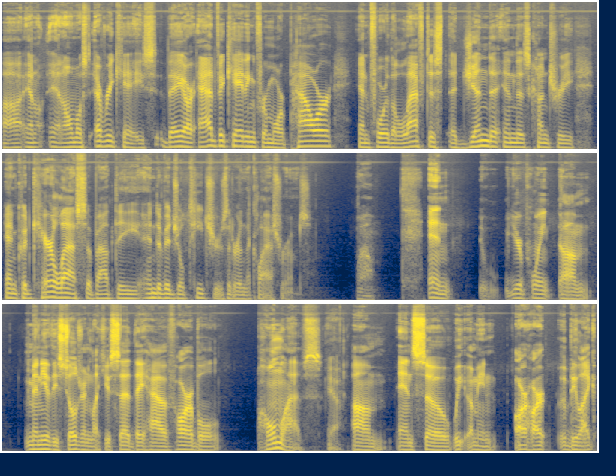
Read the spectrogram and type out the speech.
Uh, in, in almost every case, they are advocating for more power and for the leftist agenda in this country and could care less about the individual teachers that are in the classrooms. Wow. And your point, um, many of these children, like you said, they have horrible home lives. Yeah. Um, and so we, I mean, our heart would be like,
